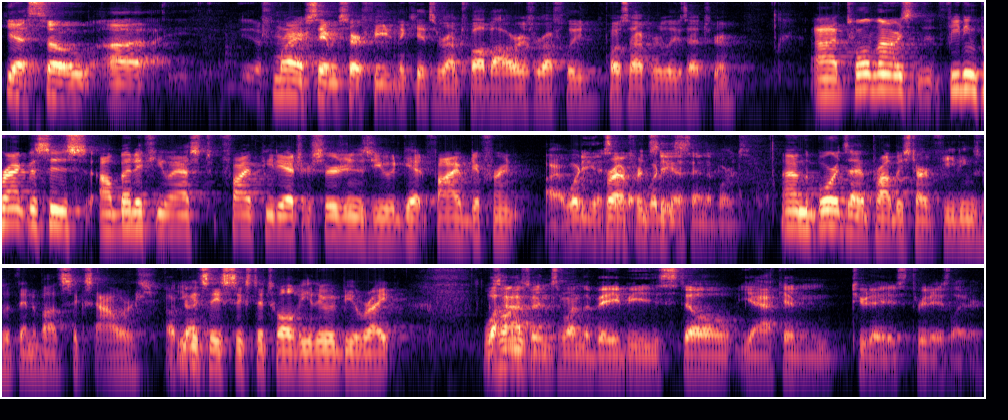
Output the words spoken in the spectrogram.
Yeah, so uh, from what I understand, we start feeding the kids around 12 hours roughly postoperatively. Is that true? Uh, 12 hours feeding practices. I'll bet if you asked five pediatric surgeons, you would get five different All right, what are you going to say? What are you going to say on the boards? On the boards, I'd probably start feedings within about six hours. Okay. You could say six to 12, either would be right. What happens when the baby's still yakking two days, three days later?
